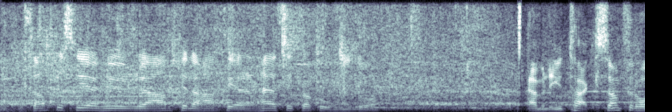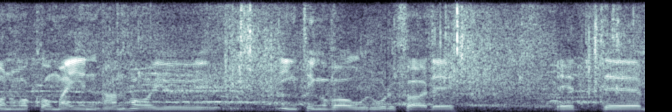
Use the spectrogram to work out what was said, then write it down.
Intressant att se hur Antila hanterar den här situationen då. Ja, men det är ju tacksamt för honom att komma in. Han har ju ingenting att vara orolig för. Det, det, ett, eh,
